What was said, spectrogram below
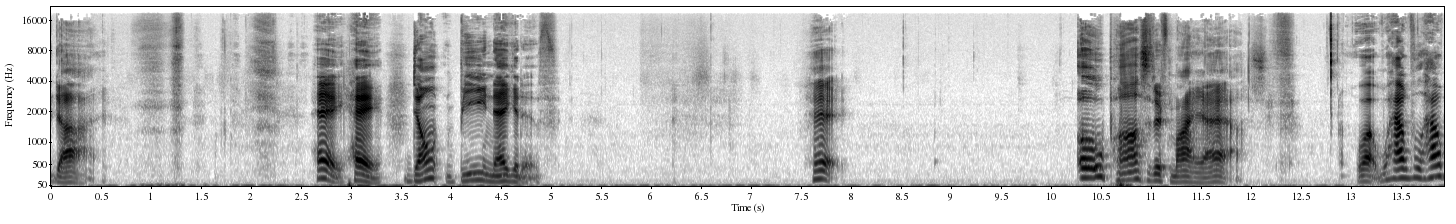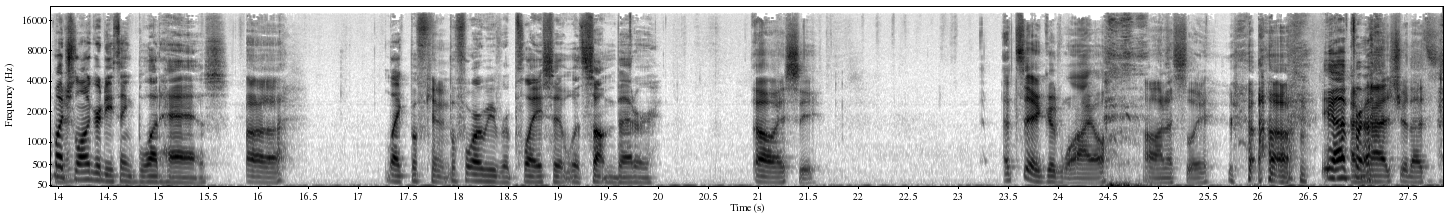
guy. Hey, hey! Don't be negative. Hey. Oh, positive my ass. Well, how how much Yeah. longer do you think blood has? Uh, Like bef- Can- before we replace it with something better. oh, I see. I'd say a good while, honestly. um, Yeah, I'm not sure that's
